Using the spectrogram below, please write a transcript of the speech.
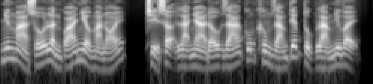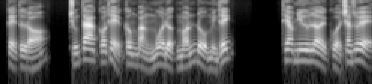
Nhưng mà số lần quá nhiều mà nói, chỉ sợ là nhà đấu giá cũng không dám tiếp tục làm như vậy, kể từ đó, chúng ta có thể công bằng mua được món đồ mình thích. Theo như lời của Trang Duệ,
